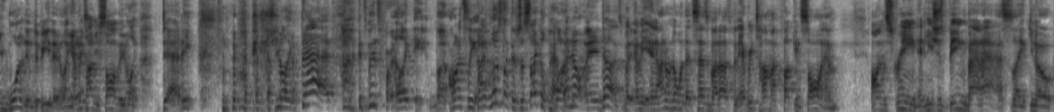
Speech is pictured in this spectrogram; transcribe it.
you wanted him to be there. Like every time you saw him, you're like, "Daddy," you're like, "Dad." It's been for like, but honestly, but I, it looks like there's a psychopath. Well, I know there. it does, but I mean, and I don't know what that says about us. But every time I fucking saw him on screen, and he's just being badass, like you know.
